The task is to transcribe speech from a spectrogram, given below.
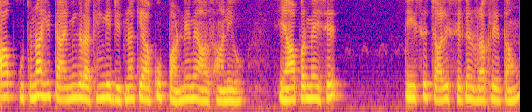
आप उतना ही टाइमिंग रखेंगे जितना कि आपको पढ़ने में आसानी हो। यहाँ पर मैं इसे 30 से 40 सेकेंड रख लेता हूँ।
